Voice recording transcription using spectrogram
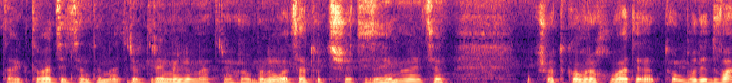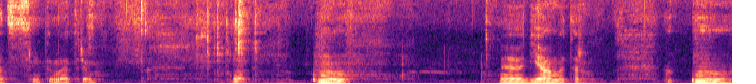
Так, 20 сантиметрів, 3 міліметри грубо. Ну, оце тут ще це згинається. Якщо тако врахувати, то буде 20 сантиметрів. Так. Е, Діаметр. Ну,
